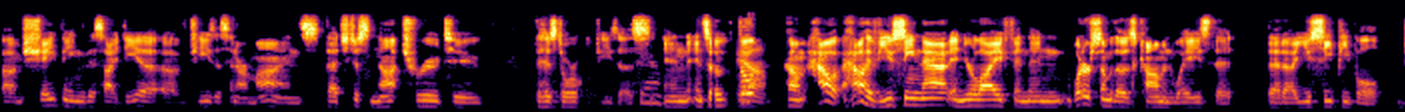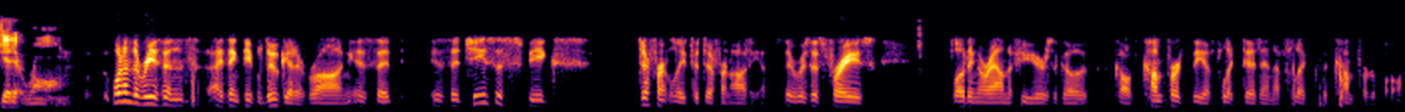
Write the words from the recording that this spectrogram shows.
um, shaping this idea of Jesus in our minds that's just not true to the historical Jesus. Yeah. And and so yeah. um, how how have you seen that in your life? And then what are some of those common ways that that uh, you see people get it wrong? One of the reasons I think people do get it wrong is that is that Jesus speaks differently to different audience. There was this phrase floating around a few years ago called comfort the afflicted and afflict the comfortable.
